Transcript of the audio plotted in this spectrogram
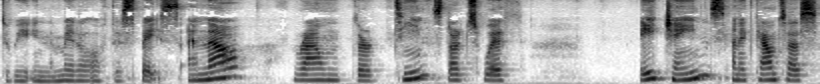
to be in the middle of the space. And now round 13 starts with eight chains and it counts as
